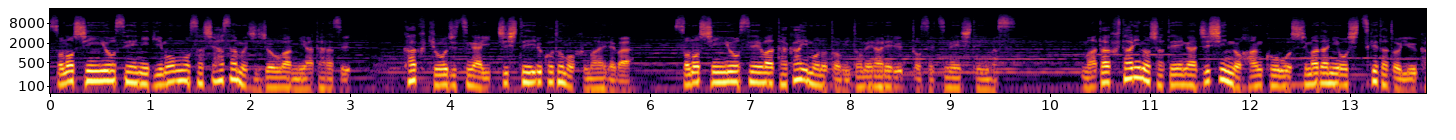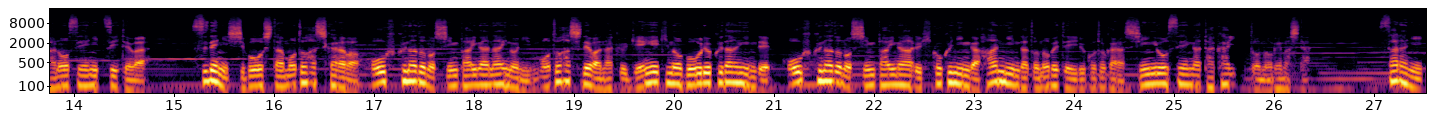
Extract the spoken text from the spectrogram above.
その信用性に疑問を差し挟む事情は見当たらず、各供述が一致していることも踏まえれば、その信用性は高いものと認められると説明しています。また二人の射程が自身の犯行を島田に押し付けたという可能性については、すでに死亡した本橋からは報復などの心配がないのに本橋ではなく現役の暴力団員で報復などの心配がある被告人が犯人だと述べていることから信用性が高いと述べました。さらに、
